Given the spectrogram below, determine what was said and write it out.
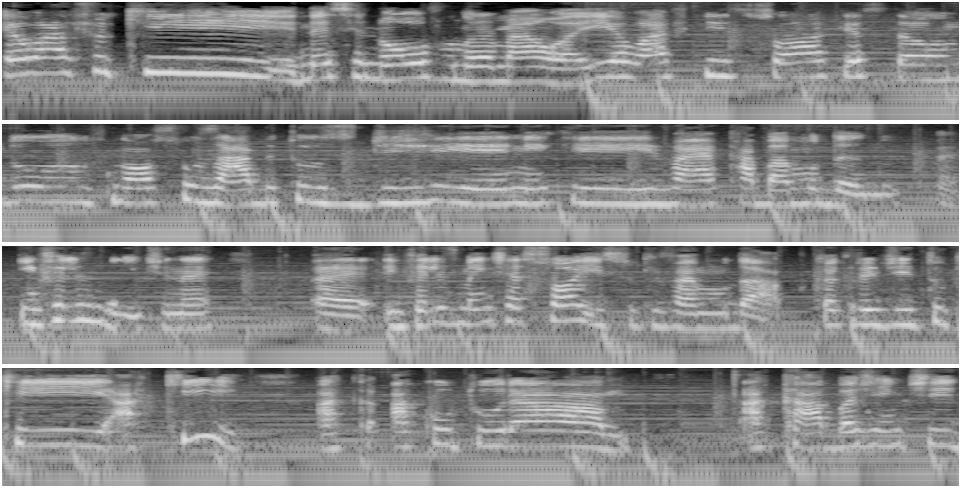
Eu acho que nesse novo normal aí, eu acho que só a questão dos nossos hábitos de higiene que vai acabar mudando. É. Infelizmente, né? É, infelizmente é só isso que vai mudar. Porque eu acredito que aqui a, a cultura acaba a gente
